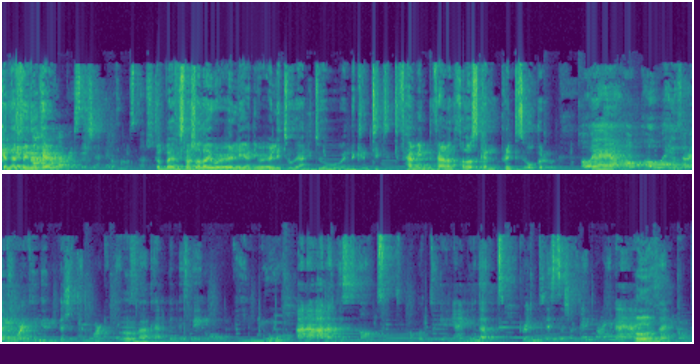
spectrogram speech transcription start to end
كان 2000 وكام؟ 2015 طب بس ما شاء الله you were early يعني you were early to يعني to انك انت تفهمي ان فعلا خلاص كان print oh yeah yeah. Uh, هو was already working in digital marketing. فكان بالنسبه له نيو انا this is not ما كنت I knew that print لسه شغال معانا يعني زي نو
